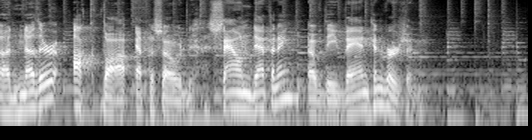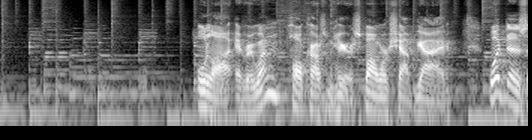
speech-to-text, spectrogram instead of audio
Another OCVA episode, sound dampening of the van conversion. Hola everyone, Paul Carlson here, Small Workshop Guy. What does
